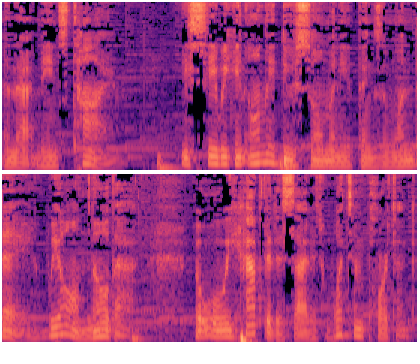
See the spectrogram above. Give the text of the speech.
and that means time. You see, we can only do so many things in one day. We all know that. But what we have to decide is what's important.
